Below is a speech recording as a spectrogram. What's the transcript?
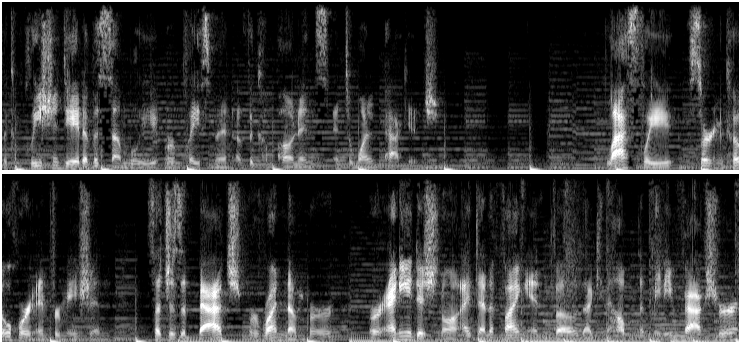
the completion date of assembly or placement of the components into one package. Lastly, certain cohort information, such as a batch or run number, or any additional identifying info that can help the manufacturer,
